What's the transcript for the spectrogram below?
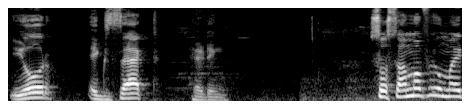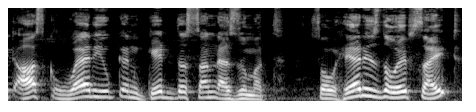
your exact heading. So some of you might ask where you can get the sun azimuth. So here is the website.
